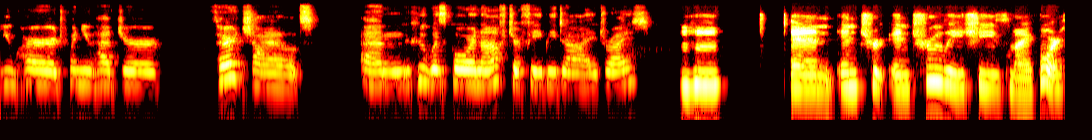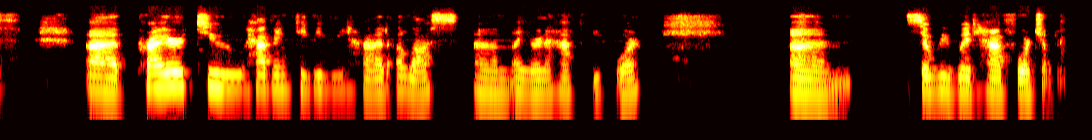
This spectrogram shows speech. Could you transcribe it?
you heard when you had your third child, um, who was born after Phoebe died, right? Mm-hmm. And in true in truly, she's my fourth. Uh, prior to having Phoebe, we had a loss um, a year and a half before. Um, so we would have four children.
